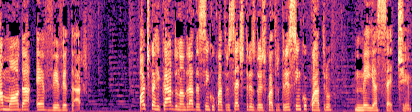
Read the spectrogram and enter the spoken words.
A moda é Vevetar. Ótica Ricardo, na Andrada 547 3243 5467.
